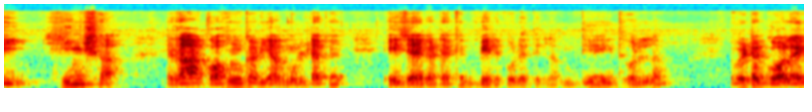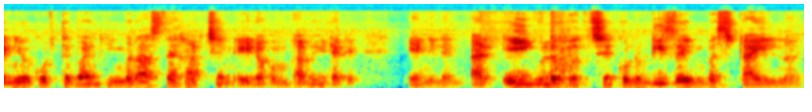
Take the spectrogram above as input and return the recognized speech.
এই হিংসা, রাগ, অহংকারী আঙুলটাকে এই জায়গাটাকে বের করে দিলাম। দিয়ে এই ধরলাম। এবার এটা গলায় নিয়েও করতে পারেন কিংবা রাস্তায় হাঁটছেন, এইরকমভাবে এটাকে এ নিলেন। আর এইগুলো হচ্ছে কোনো ডিজাইন বা স্টাইল নয়।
